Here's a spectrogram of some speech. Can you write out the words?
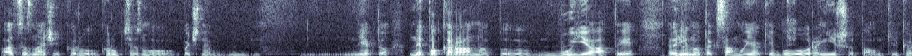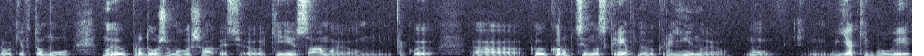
А це значить, кору- корупція знову почне як то непокарано буяти, рівно так само, як і було раніше, там кілька років тому. Ми продовжимо лишатись е, тією самою такою е, корупційно-скрепною країною, ну як і були, е,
